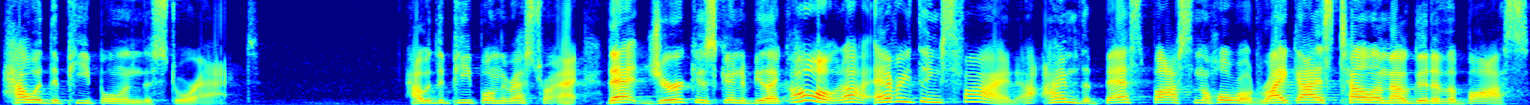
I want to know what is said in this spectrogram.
how would the people in the store act? How would the people in the restaurant act? That jerk is going to be like, oh, no, everything's fine. I'm the best boss in the whole world, right, guys? Tell him how good of a boss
